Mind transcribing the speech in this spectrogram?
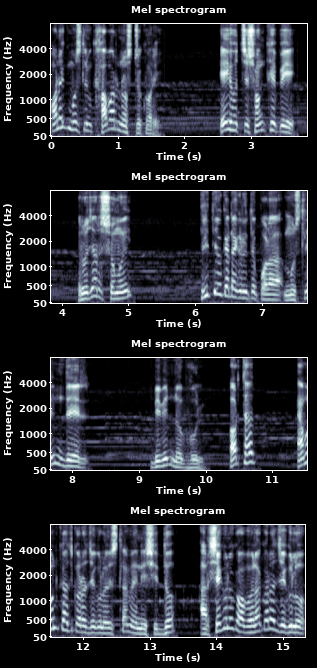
অনেক মুসলিম খাবার নষ্ট করে। এই হচ্ছে সংক্ষেপে রোজার সময় তৃতীয় ক্যাটাগরিতে পড়া মুসলিমদের বিভিন্ন ভুল। অর্থাৎ এমন কাজ করা যেগুলো ইসলামে নিষিদ্ধ আর সেগুলোকে অবহেলা করা যেগুলো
